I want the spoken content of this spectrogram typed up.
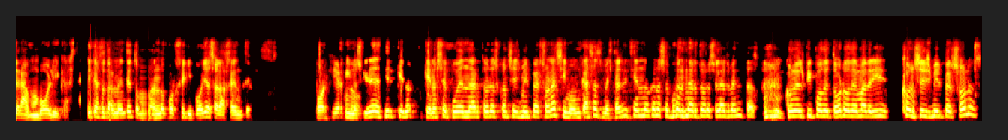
trambólicas, totalmente tomando por gilipollas a la gente. Por cierto. Y nos quiere decir que no, que no se pueden dar toros con 6.000 personas. Simón Casas, ¿me estás diciendo que no se pueden dar toros en las ventas con el tipo de toro de Madrid con 6.000 personas?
